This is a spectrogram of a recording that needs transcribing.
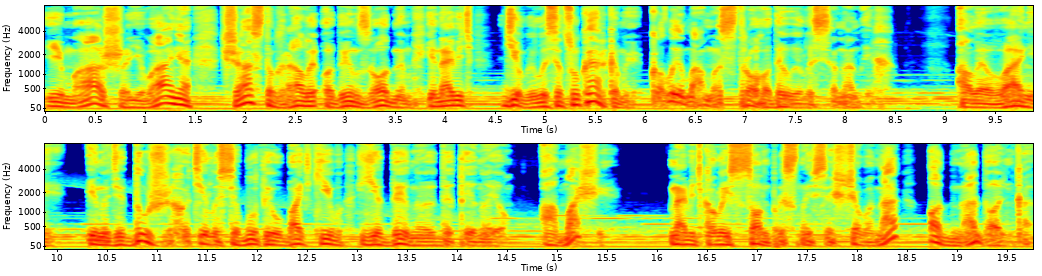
і Маша, і Ваня часто грали один з одним і навіть ділилися цукерками, коли мама строго дивилася на них. Але Вані іноді дуже хотілося бути у батьків єдиною дитиною. А Маші навіть колись сон приснився, що вона одна донька.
